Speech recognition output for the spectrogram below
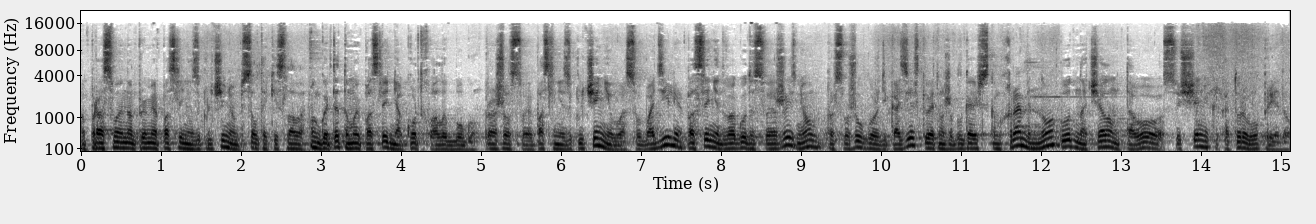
А про свое, например, последнее заключение он писал такие слова. Он говорит, это мой последний аккорд хвалы Богу. Прожил свою свое последнее заключение, его освободили. Последние два года своей жизни он прослужил в городе Козельске в этом же Благовещенском храме, но под началом того священника, который его предал.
